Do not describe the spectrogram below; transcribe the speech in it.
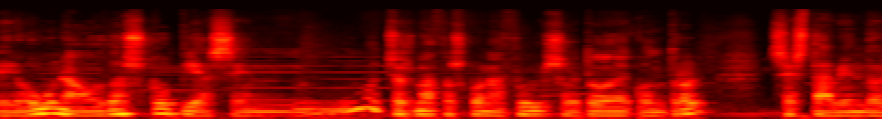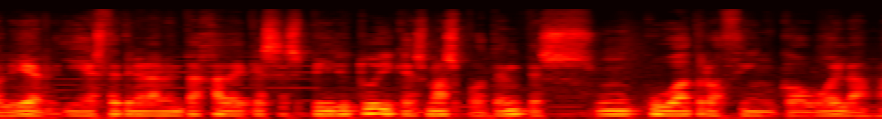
pero una o dos copias en muchos mazos con azul, sobre todo de control, se está viendo Lier. Y este tiene la ventaja de que es espíritu y que es más potente. Es un 4-5 vuela.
